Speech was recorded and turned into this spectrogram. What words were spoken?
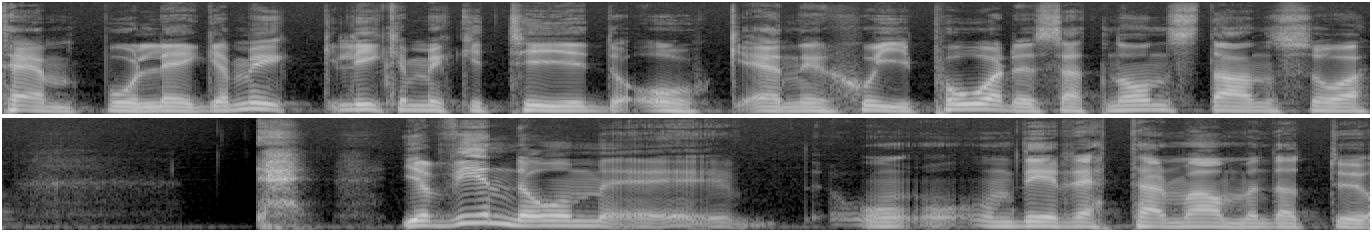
tempo och lägga mycket, lika mycket tid och energi på det. Så att någonstans så... Jag vet inte om, eh, om, det är rätt term att använda, att du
